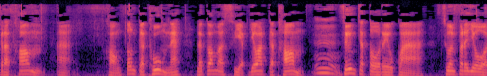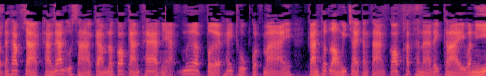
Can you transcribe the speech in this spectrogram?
กระท่อมอ่าของต้นกระทุ่มนะ แล้วก็มาเสียบยอดกระท่อมอืมซึ่งจะโตเร็วกว่า ส่วนประโยชน์นะครับจากทางด้านอุตสาหกรรมแล้วก็การแพทย์เนี่ยเมื่อเปิดให้ถูกกฎหมาย การทดลองวิจัยต่างๆ ก็พัฒนาได้ไกล วันนี้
